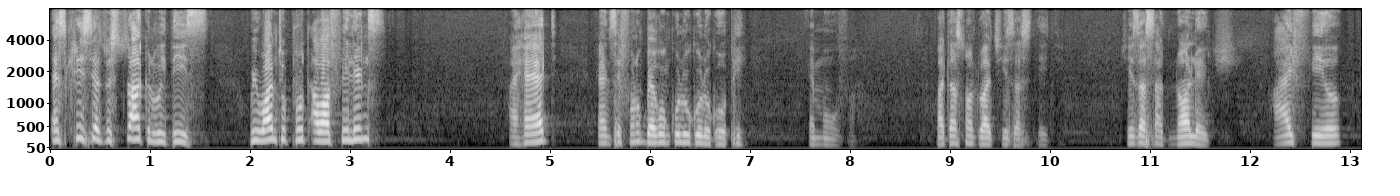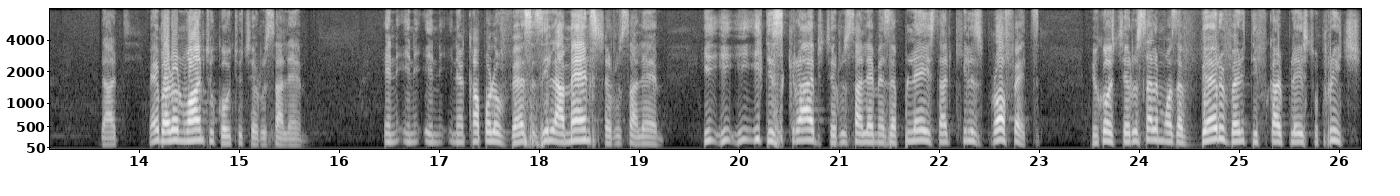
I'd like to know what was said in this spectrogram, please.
as Christians, we struggle with this. We want to put our feelings ahead and say, and move. But that's not what Jesus did. Jesus acknowledged, I feel that maybe I don't want to go to Jerusalem. In, in, in, in a couple of verses, he laments Jerusalem. He, he, he describes Jerusalem as a place that kills prophets because Jerusalem was a very, very difficult place to preach.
